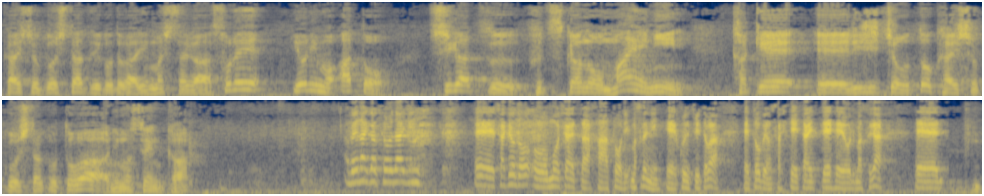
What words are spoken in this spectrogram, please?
会食をしたということがありましたが、それよりも後、4月2日の前に、家計えー理事長と会食をしたことはありませんか？えー、先ほど申し上げた通り、まさに、えー、これについては、えー、答弁をさせていただいておりますが、えー、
